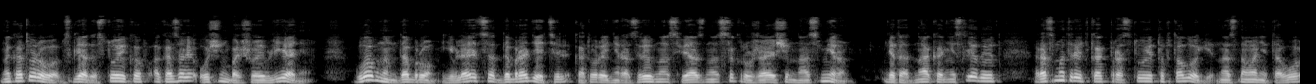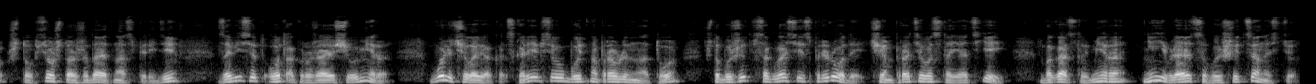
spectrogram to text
на которого взгляды стоиков оказали очень большое влияние. Главным добром является добродетель, которая неразрывно связана с окружающим нас миром. Это, однако, не следует рассматривать как простую тавтологию на основании того, что все, что ожидает нас впереди, зависит от окружающего мира. Воля человека, скорее всего, будет направлена на то, чтобы жить в согласии с природой, чем противостоять ей. Богатство мира не является высшей ценностью.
